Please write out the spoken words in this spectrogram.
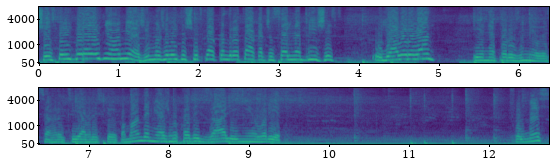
Чисто відбирає від нього м'яч. І може вийти швидка контратака, чисельна більшість у Яворова. І не порозумілися гравці Яворівської команди. М'яч виходить за лінію воріт. Фульмес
